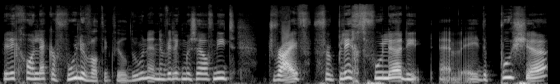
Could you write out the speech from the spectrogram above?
wil ik gewoon lekker voelen wat ik wil doen. En dan wil ik mezelf niet drive verplicht voelen, die, eh, de pushen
